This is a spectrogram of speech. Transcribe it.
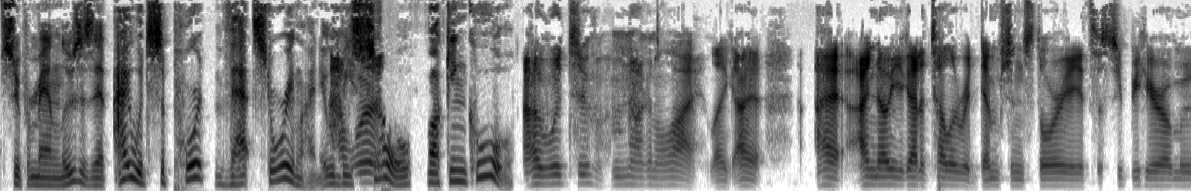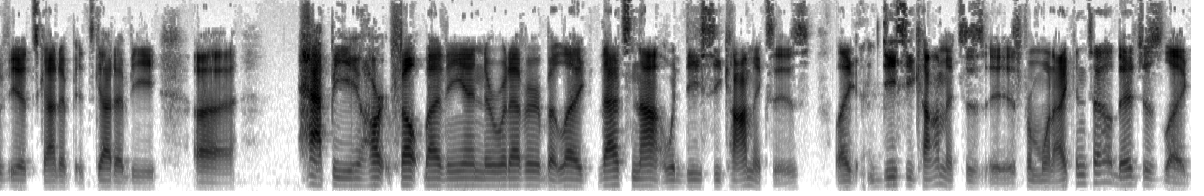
Superman loses it, I would support that storyline. It would I be would. so fucking cool. I would too. I'm not gonna lie. Like I, I, I know you got to tell a redemption story. It's a superhero movie. It's gotta, it's gotta be, uh, happy, heartfelt by the end or whatever. But like, that's not what DC Comics is. Like DC Comics is, is from what I can tell, they're just like,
